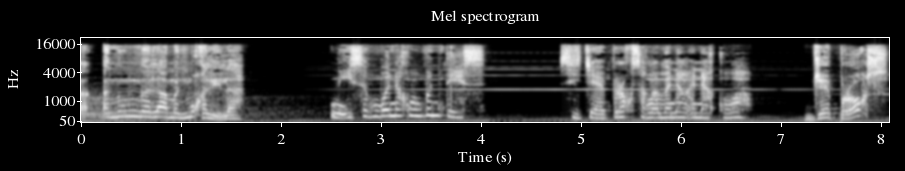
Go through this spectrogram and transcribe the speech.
A- anong nalaman mo, Kalila? ni isang buwan akong buntis. Si Jebrox ang ama ng anak ko. Jeff Rox?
